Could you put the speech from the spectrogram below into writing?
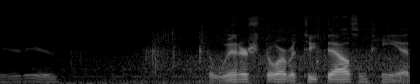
here it is. The winter storm of 2010.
